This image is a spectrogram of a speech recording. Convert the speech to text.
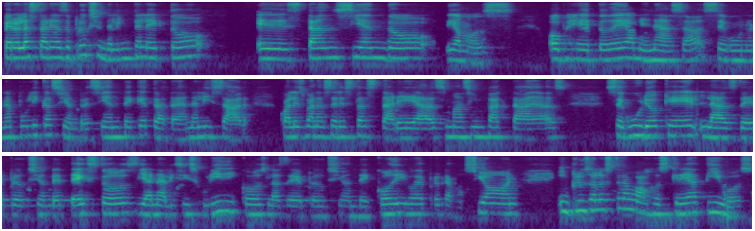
Pero las tareas de producción del intelecto están siendo, digamos, objeto de amenaza, según una publicación reciente que trata de analizar cuáles van a ser estas tareas más impactadas Seguro que las de producción de textos y análisis jurídicos, las de producción de código de programación, incluso los trabajos creativos,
